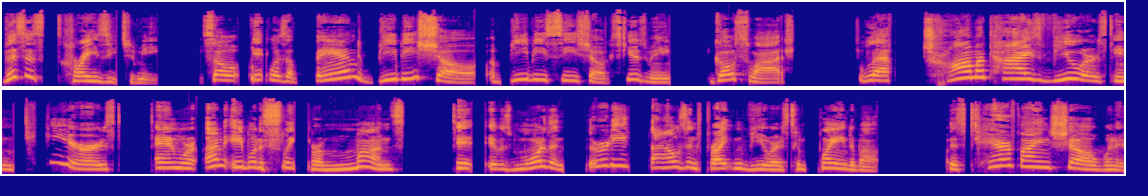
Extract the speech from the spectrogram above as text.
this is crazy to me. So it was a banned BB show, a BBC show, excuse me, Ghostwatch, left traumatized viewers in tears and were unable to sleep for months. It, it was more than 30,000 frightened viewers complained about this terrifying show when it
